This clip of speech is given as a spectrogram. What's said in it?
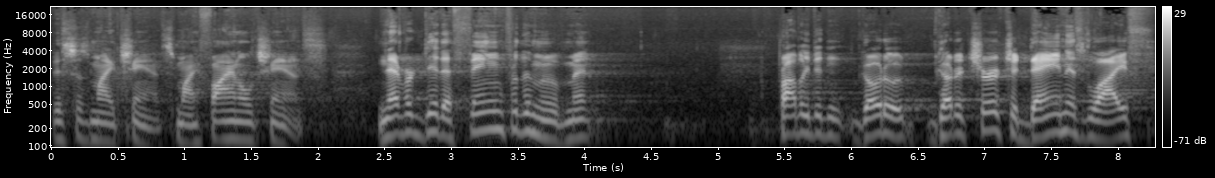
this is my chance, my final chance. Never did a thing for the movement, probably didn't go to, go to church a day in his life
